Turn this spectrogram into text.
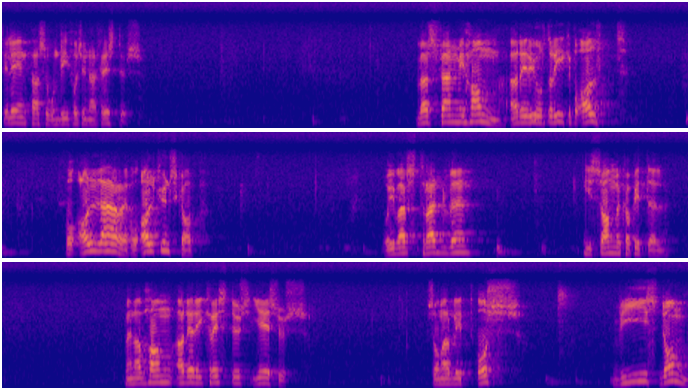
til én person, vi forkynner Kristus. Vers 5 i ham er dere gjort rike på alt, på all lære og all kunnskap. Og i vers 30 i samme kapittel Men av ham er dere i Kristus Jesus, som er blitt oss visdom.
